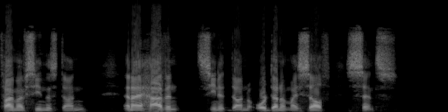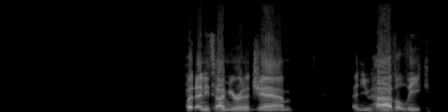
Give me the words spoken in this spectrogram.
time I've seen this done, and I haven't seen it done or done it myself since. But anytime you're in a jam and you have a leak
